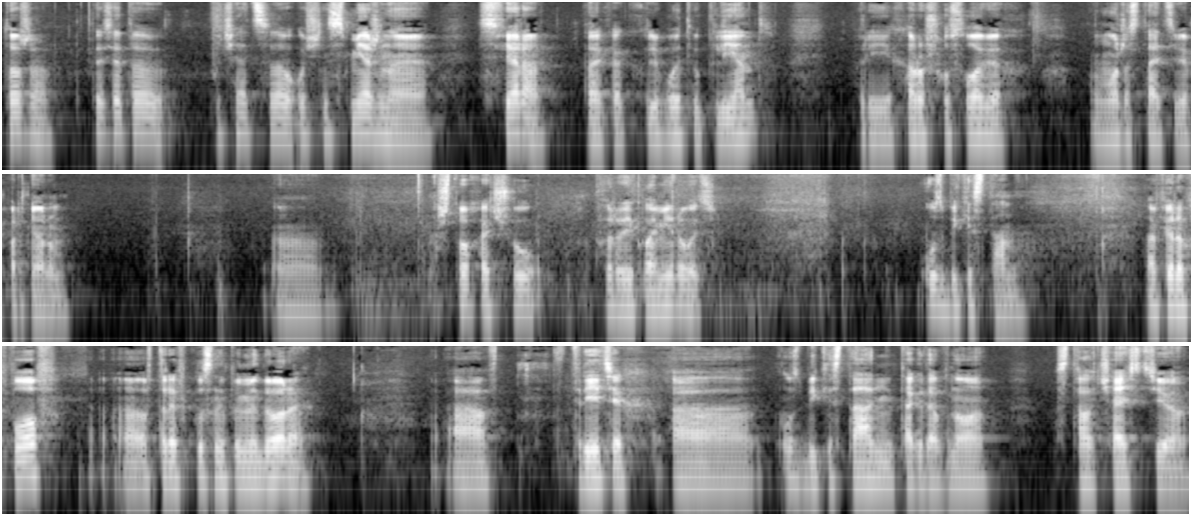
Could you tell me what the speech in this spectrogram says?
Тоже. То есть это, получается, очень смежная сфера, так как любой твой клиент при хороших условиях он может стать тебе партнером. Э, Что хочу прорекламировать? Узбекистан. Во-первых, плов, а во-вторых, вкусные помидоры, а в-третьих, а, Узбекистан не так давно стал частью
